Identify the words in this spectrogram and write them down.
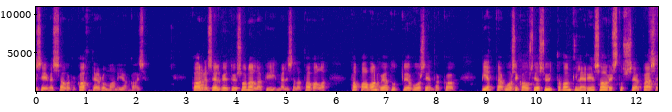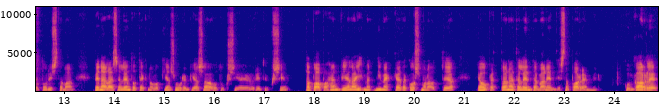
siivessä vaikka kahteen romaani jakaisi. Kaarle selviytyy sodan läpi ihmeellisellä tavalla, tapaa vanhoja tuttuja vuosien takaa, viettää vuosikausia syyttä vankileirien saaristossa ja pääsee todistamaan venäläisen lentoteknologian suurimpia saavutuksia ja yrityksiä. Tapaapa hän vielä ihme nimekkäitä kosmonautteja ja opettaa näitä lentämään entistä paremmin. Kun Karle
